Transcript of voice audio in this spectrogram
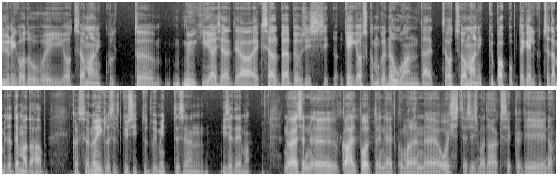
üürikodu või otseomanikult Äh, müügiasjad ja eks seal peab ju siis keegi oskama ka nõu anda, et see otseomanik ju pakub tegelikult seda, mida tema tahab. kas see on õiglaselt küsitud või mitte, see on iseteema. nojah, see on äh, kahelt poolt onju, et kui ma olen äh, ostja, siis ma tahaks ikkagi noh,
